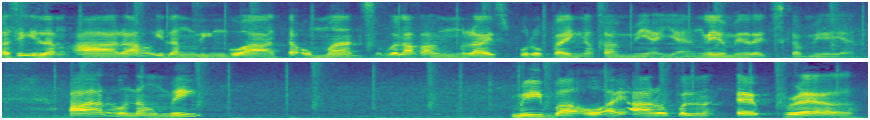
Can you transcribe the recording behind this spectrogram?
Kasi ilang araw, ilang linggo ata, o months, wala kang rides, puro pahinga kami. Ayan, ngayon may rides kami. Ayan. Araw ng May may ba? O, ay, araw pala ng April.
